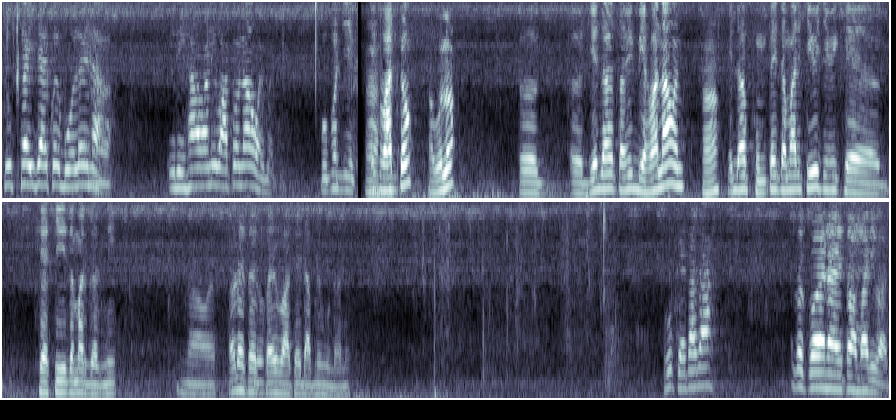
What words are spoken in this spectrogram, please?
ચૂપ થઈ જાય કોઈ બોલે ના. રિહાવાની વાતો ના હોય બધી. પોપટજી એક- વાત કહું? હા બોલો. જે દાળ તમે બેહવા ના હોય ને એ દાળ ફૂમતાઈ તમારી કેવી કેવી ખેંચી તમારા ઘરની? ના હોય. અરે સર કઈ વાત છે આપણે મુંડાને? હું કહેતા હતા? તો કોઈ ના એ તો અમારી વાત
